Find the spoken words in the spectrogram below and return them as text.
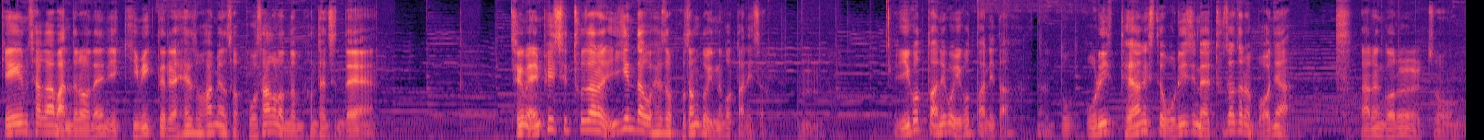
게임사가 만들어낸 이 기믹들을 해소하면서 보상을 얻는 컨텐츠인데 지금 NPC 투자를 이긴다고 해서 보상도 있는 것도 아니죠. 음. 이것도 아니고 이것도 아니다. 또 오리 대항해 시대 오리진의 투자들은 뭐냐? 라는 거를 좀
